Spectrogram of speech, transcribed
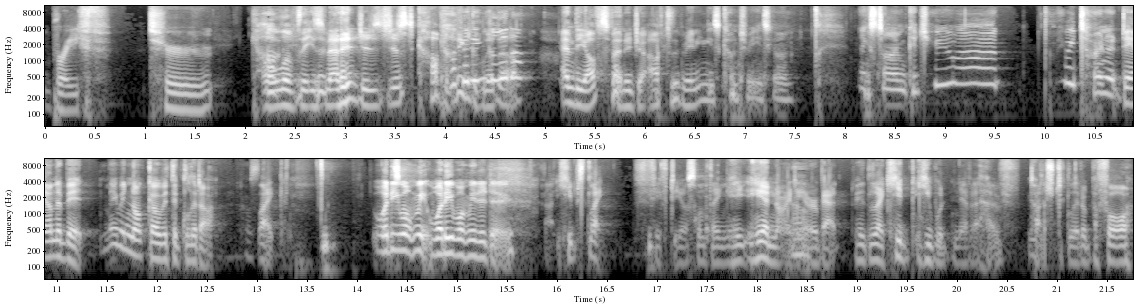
brief to all of these managers just covered, Covered in glitter. glitter. And the ops manager after the meeting, he's come to me, he's going, next time, could you uh, maybe tone it down a bit? Maybe not go with the glitter. I was like, what do you want me? What do you want me to do? he was like 50 or something. He, he had no Oh. idea about like he he would never have touched glitter before.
